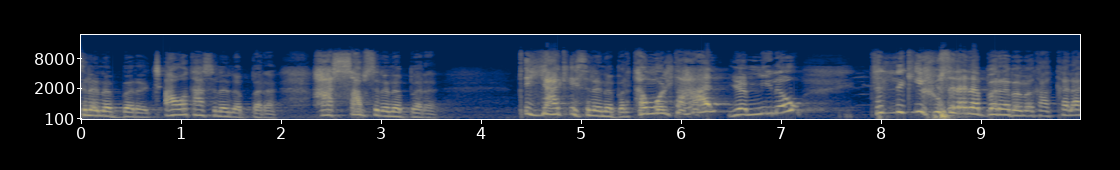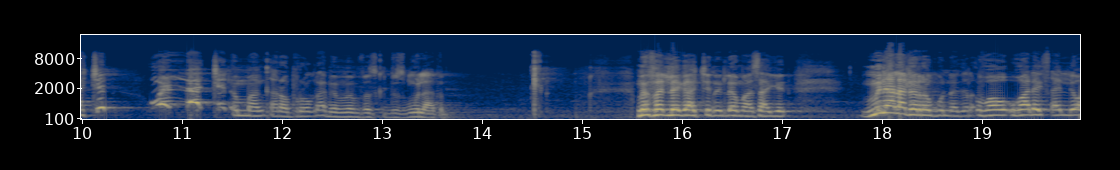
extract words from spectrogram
ስለነበረ ጫወታ ስለነበረ ሀሳብ ስለነበረ ጥያቄ ስለነበረ ተሞልተሃል የሚለው ትልቅ issue ስለነበረ በመካከላችን ሁላችን የማንቀረው ፕሮግራም የመንፈስ ቅዱስ ሙላት መፈለጋችንን ለማሳየት ምን ያላደረጉን ነገር? ውሃ ላይ ጸልዋ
